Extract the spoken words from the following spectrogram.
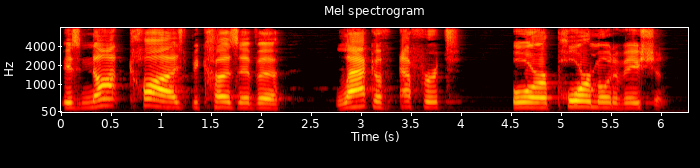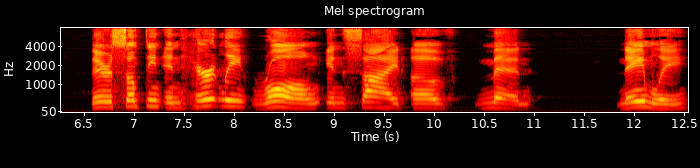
is not caused because of a lack of effort or poor motivation. There is something inherently wrong inside of men, namely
